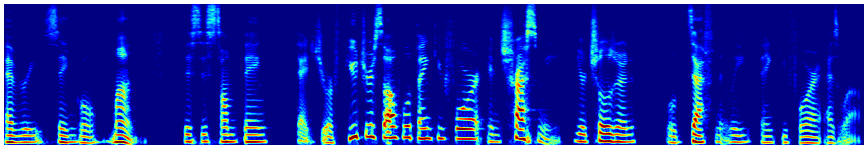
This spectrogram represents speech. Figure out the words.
every single month. This is something that your future self will thank you for. And trust me, your children will definitely thank you for as well.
